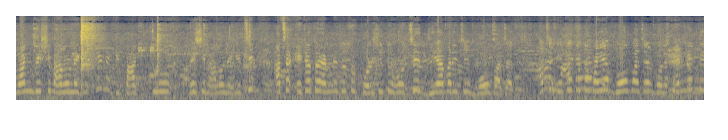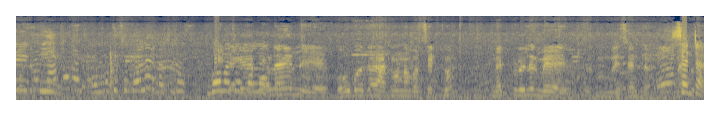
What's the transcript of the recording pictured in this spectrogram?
ওয়ান বেশি ভালো লেগেছে নাকি পার্ট টু বেশি ভালো লেগেছে? আচ্ছা এটা তো এমনিতে তো পরিচিত হচ্ছে দিয়াবাড়ি যে বউ বাজার। আচ্ছা এটাকে তো ভাইয়া বউ বাজার বলে। এমনিতে কি অন্য কিছু বলে না শুধু বউ বাজার বলে? বলে বহুবাজার আঠারো নম্বর সেক্টর মেট্রো রেলের সেন্টার সেন্টার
